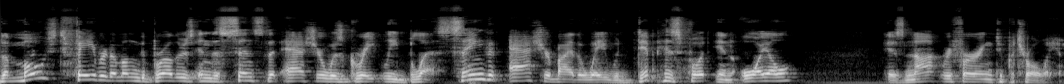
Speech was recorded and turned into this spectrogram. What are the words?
the most favored among the brothers in the sense that Asher was greatly blessed. Saying that Asher, by the way, would dip his foot in oil is not referring to petroleum.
